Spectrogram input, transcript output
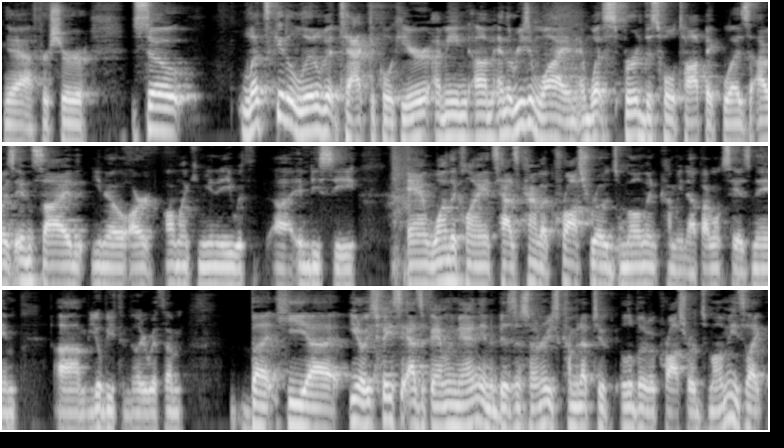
yeah, for sure. So let's get a little bit tactical here. I mean, um, and the reason why and, and, what spurred this whole topic was I was inside, you know, our online community with uh, MDC, and one of the clients has kind of a crossroads moment coming up. I won't say his name. Um, you'll be familiar with him but he, uh, you know, he's facing as a family man and a business owner. He's coming up to a little bit of a crossroads moment. He's like,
